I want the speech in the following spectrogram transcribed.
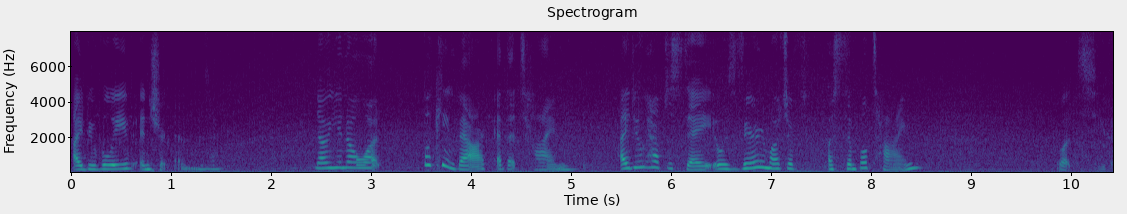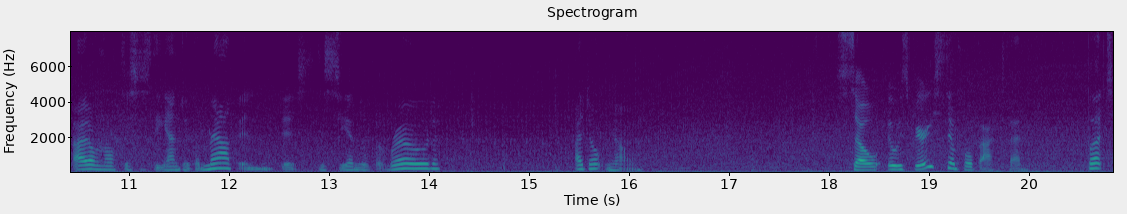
I do believe, and chickens. Now, you know what? Looking back at that time, I do have to say it was very much of a simple time. Let's see. I don't know if this is the end of the map and is this the end of the road. I don't know. So, it was very simple back then. But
